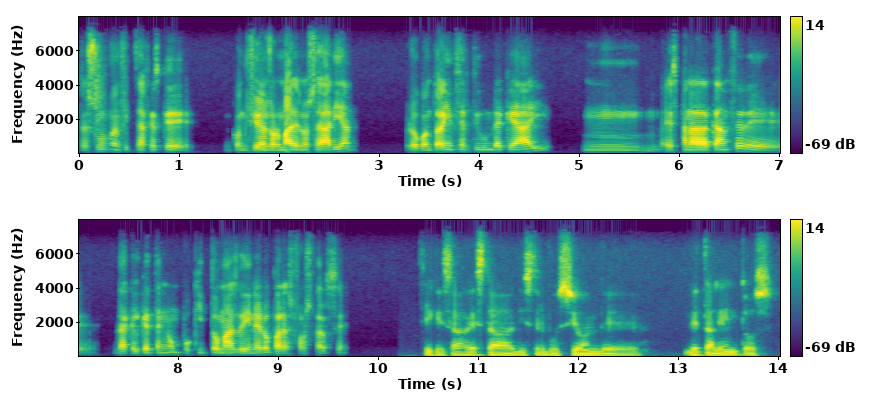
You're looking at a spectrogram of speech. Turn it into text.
Resumen, fichajes que en condiciones normales no se harían, pero con toda la incertidumbre que hay, mm, están al alcance de, aquel que tenga un poquito más de dinero para esforzarse. Sí, quizás esta distribución de, talentos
